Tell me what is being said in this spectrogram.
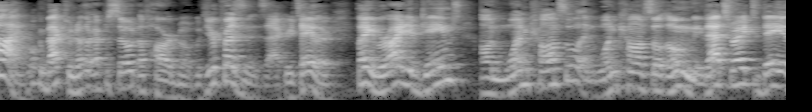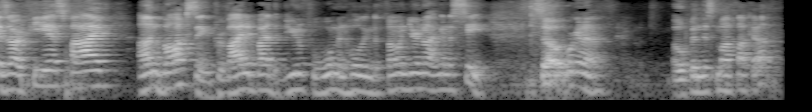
Hi, welcome back to another episode of Hard Mode with your president, Zachary Taylor, playing a variety of games on one console and one console only. That's right, today is our PS5 unboxing provided by the beautiful woman holding the phone you're not going to see. So, we're going to open this motherfucker up.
